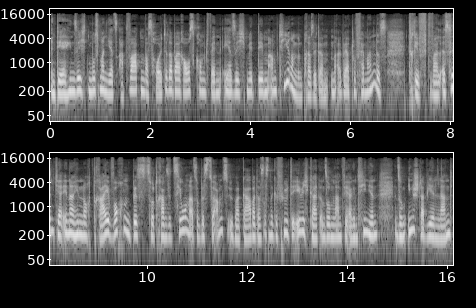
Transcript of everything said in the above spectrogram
in der Hinsicht muss man jetzt abwarten, was heute dabei rauskommt, wenn er sich mit dem amtierenden Präsidenten Alberto Fernandes trifft, weil es sind ja immerhin noch drei Wochen bis zur Transition, also bis zur Amtsübergabe. Das ist eine gefühlte Ewigkeit in so einem Land wie Argentinien, in so einem instabilen Land.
